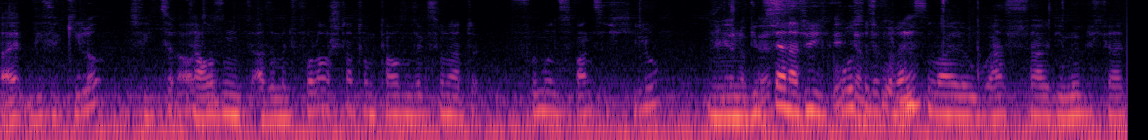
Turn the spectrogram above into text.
Bei wie viel Kilo? Was wiegt so ein Auto? 1000, also mit Vollausstattung 1625 Kilo. Ja, gibt es ja natürlich große ganz gut, Differenzen, weil du hast halt die Möglichkeit,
